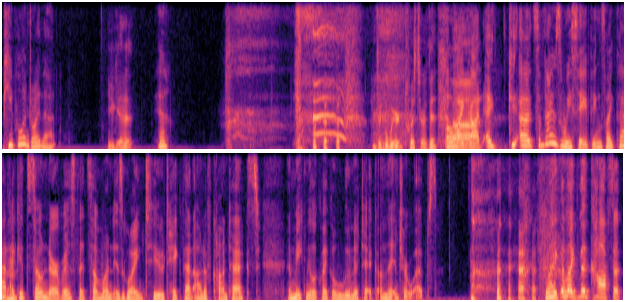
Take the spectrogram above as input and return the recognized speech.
people enjoy that. you get it. Yeah. It took a weird twister at the end. Oh my Uh, God. I, uh, sometimes when we say things like that, Mm-hmm. I get so nervous that someone is going to take that out of context and make me look like a lunatic on the interwebs. like, like the cops are,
